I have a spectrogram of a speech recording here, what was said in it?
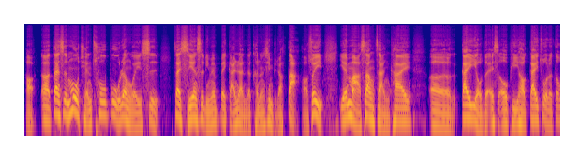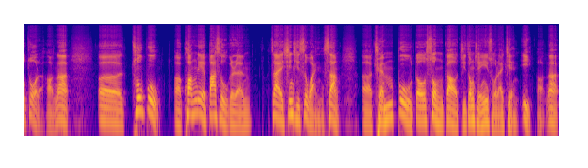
啊呃，但是目前初步认为是在实验室里面被感染的可能性比较大啊，所以也马上展开呃该有的 SOP 哈，该做的都做了啊。那呃初步啊框列八十五个人在星期四晚上呃全部都送到集中检疫所来检疫啊。那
